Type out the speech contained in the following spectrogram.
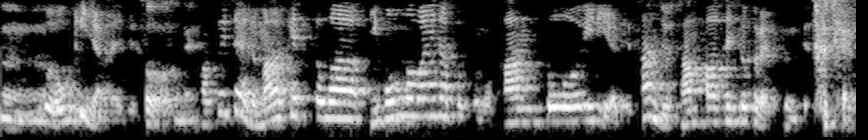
うん、すごい大きいじゃないですか。そうですねまあ、そういった意味でマーケットが日本の場合だとその関東エリアで33%くらい住んでる。確かに、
